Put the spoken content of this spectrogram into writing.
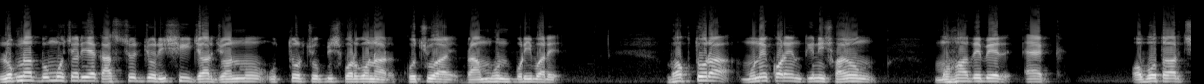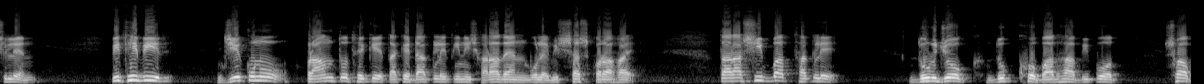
লোকনাথ ব্রহ্মচারী এক আশ্চর্য ঋষি যার জন্ম উত্তর চব্বিশ পরগনার কচুয়ায় ব্রাহ্মণ পরিবারে। ভক্তরা মনে করেন তিনি স্বয়ং মহাদেবের এক অবতার ছিলেন। পৃথিবীর যে কোনো প্রান্ত থেকে তাকে ডাকলে তিনি সাড়া দেন বলে বিশ্বাস করা হয়। তার আশীর্বাদ থাকলে দুর্যোগ, দুঃখ, বাধা, বিপদ সব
